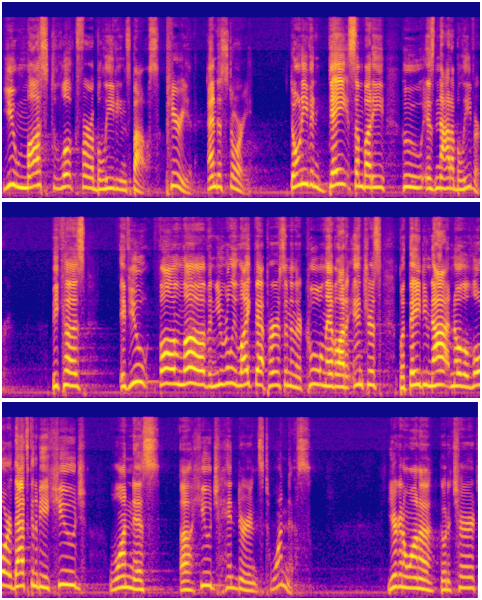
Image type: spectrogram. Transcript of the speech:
you must look for a believing spouse, period. End of story. Don't even date somebody who is not a believer. Because if you fall in love and you really like that person and they're cool and they have a lot of interest, but they do not know the Lord, that's going to be a huge oneness, a huge hindrance to oneness. You're going to want to go to church,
